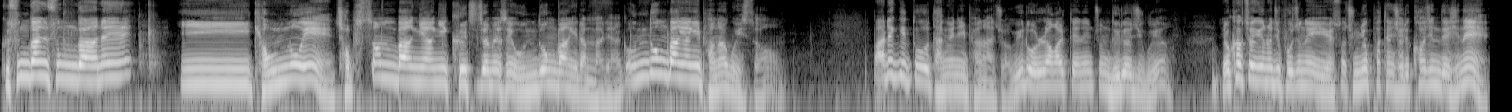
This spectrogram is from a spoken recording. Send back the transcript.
그 순간순간에 이 경로의 접선 방향이 그 지점에서의 운동 방이란 말이야. 그 운동 방향이 변하고 있어. 빠르기도 당연히 변하죠. 위로 올라갈 때는 좀 느려지고요. 역학적 에너지 보존에 의해서 중력 포텐셜이 커진 대신에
